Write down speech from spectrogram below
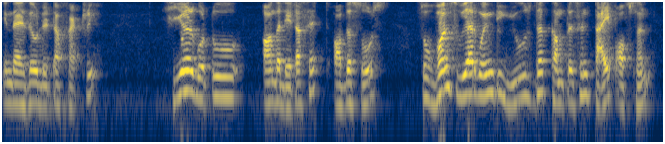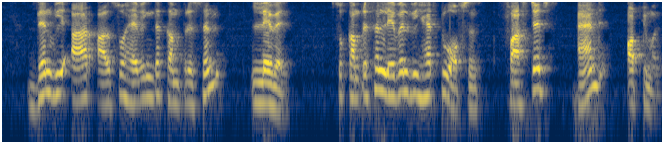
in the Azure data factory. Here go to on the data set of the source so once we are going to use the compression type option then we are also having the compression level. So compression level we have two options fastest and optimal.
